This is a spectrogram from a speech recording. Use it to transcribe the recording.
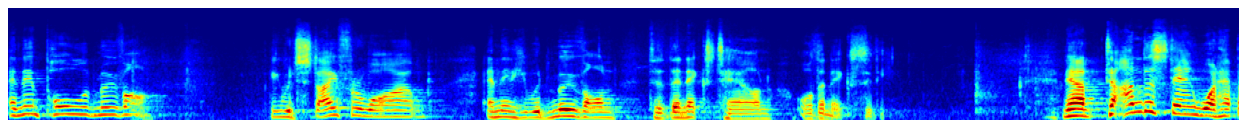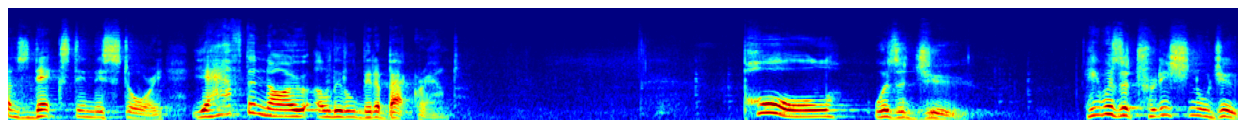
And then Paul would move on. He would stay for a while and then he would move on to the next town or the next city. Now, to understand what happens next in this story, you have to know a little bit of background. Paul was a Jew. He was a traditional Jew.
